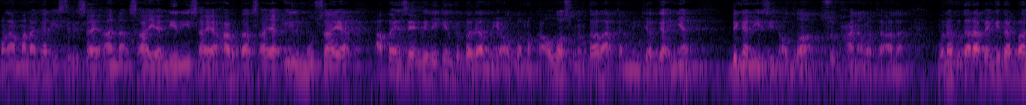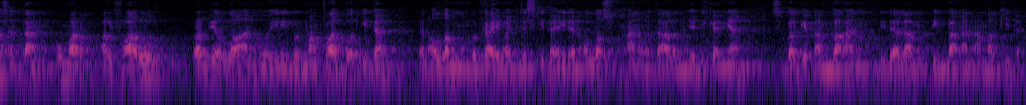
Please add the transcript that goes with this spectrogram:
mengamanahkan istri saya, anak saya, diri saya, harta saya, ilmu saya, apa yang saya miliki kepadamu ya Allah. Maka Allah SWT akan menjaganya dengan izin Allah Subhanahu Wa Taala. Mudah-mudahan apa yang kita bahas tentang Umar Al Faruq radhiyallahu anhu ini bermanfaat buat kita dan Allah memberkahi majlis kita ini dan Allah Subhanahu wa taala menjadikannya sebagai tambahan di dalam timbangan amal kita.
